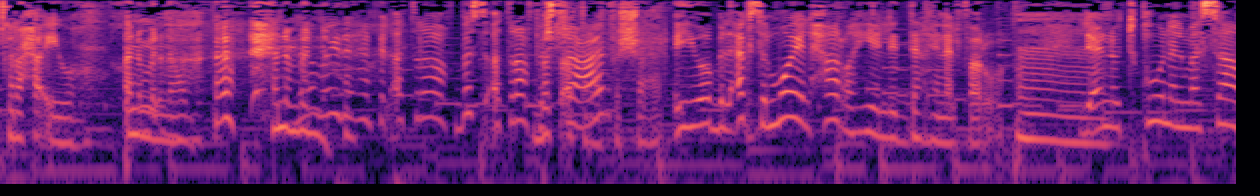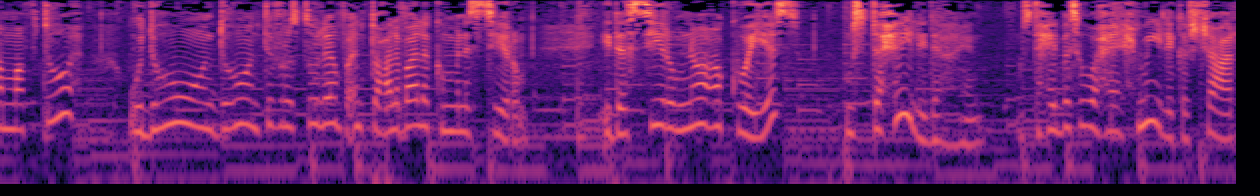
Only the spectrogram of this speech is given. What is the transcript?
بصراحة أيوه. أنا منهم. أنا لا ما منهم. يدهن في الأطراف بس أطراف بس الشعر. أطراف الشعر. أيوه بالعكس الموية الحارة هي اللي تدهن الفروه مم. لأنه تكون المسام مفتوح ودهون دهون تفرز طول اليوم فأنتوا على بالكم من السيروم. إذا السيروم نوعه كويس مستحيل يدهن. مستحيل بس هو حيحمي لك الشعر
